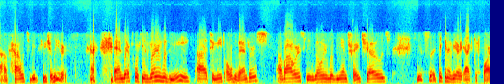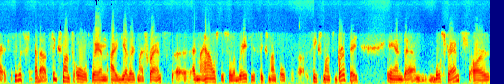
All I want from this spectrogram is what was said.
of how to be the future leader. and therefore, he's going with me uh, to meet all the vendors of ours. He's going with me on trade shows. He's uh, taking a very active part. He was about six months old when I gathered my friends uh, at my house to celebrate his six month old uh, six months birthday. And um, those friends are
